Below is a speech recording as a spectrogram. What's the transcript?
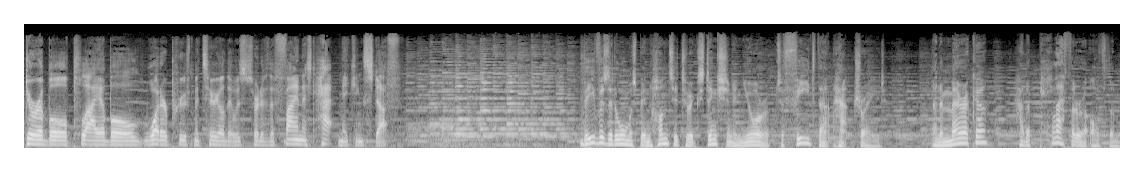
durable, pliable, waterproof material that was sort of the finest hat making stuff. Beavers had almost been hunted to extinction in Europe to feed that hat trade, and America had a plethora of them.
